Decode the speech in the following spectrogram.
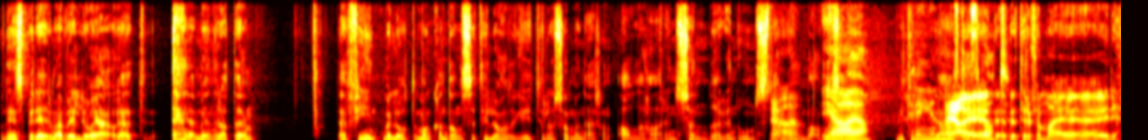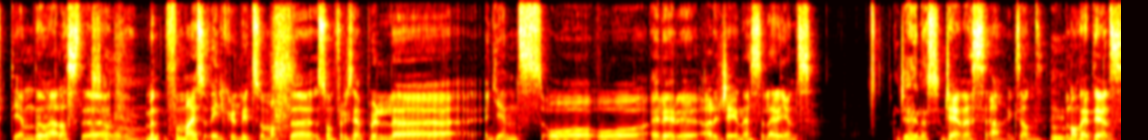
og det inspirerer meg veldig. Og jeg, og jeg, jeg mener at det, er fint med låter man kan danse til og ha det gøy til, også, men det er sånn, alle har en søndag, en onsdag. Ja. en mandag, ja, ja. Vi trenger en ja. jeg, det, det treffer meg rett hjem, det der. Altså. Så- Men for meg så virker det litt som at eh, Som for eksempel uh, Jens og, og Eller er det JNS eller er det Jens? JNS. JNS, ja, ikke sant? Mm. Men han heter Jens.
